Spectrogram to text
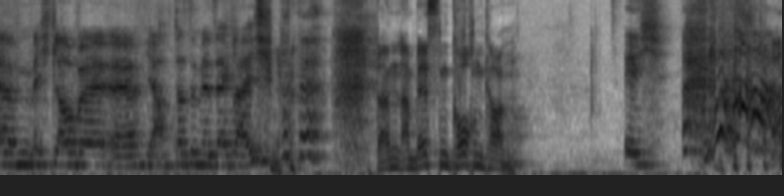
ähm, ich glaube, äh, ja, da sind wir sehr gleich. Dann am besten kochen kann. Ich.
